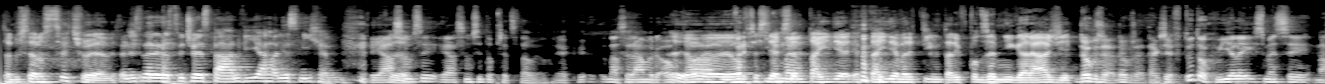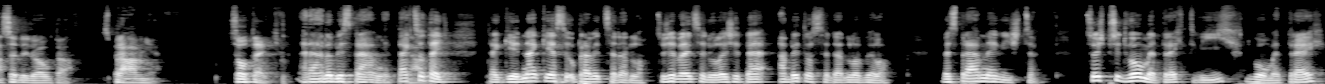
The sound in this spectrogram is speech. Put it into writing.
Ten už se rozcvičuje. ten se tady rozcvičuje s pánví a hlavně smíchem. Já Jo. jsem, si, já jsem si to představil, jak nasedáme do auta, Jo, jo, jo, přesně jak vrtíme. se tajně, jak tajně vrtím tady v podzemní garáži. Dobře, dobře, takže v tuto chvíli jsme si nasedli do auta. Správně. Co teď? Rádoby správně. Tak co teď? Tak jednak je si upravit sedadlo, což je velice důležité, aby to sedadlo bylo ve správné výšce. Což při dvou metrech tvých, dvou metrech,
